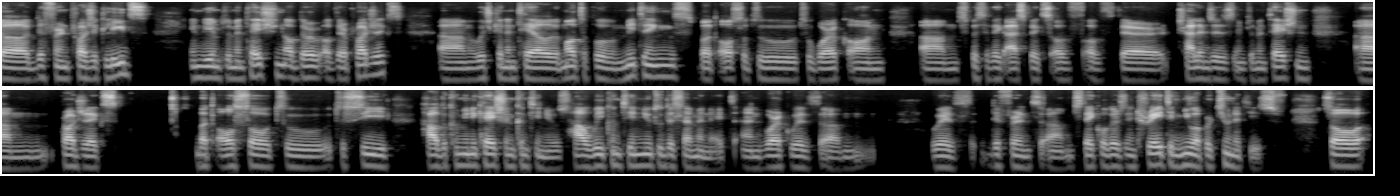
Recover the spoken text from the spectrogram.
the different project leads in the implementation of their of their projects. Um, which can entail multiple meetings, but also to to work on um, specific aspects of, of their challenges, implementation um, projects, but also to, to see how the communication continues, how we continue to disseminate and work with, um, with different um, stakeholders in creating new opportunities. So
